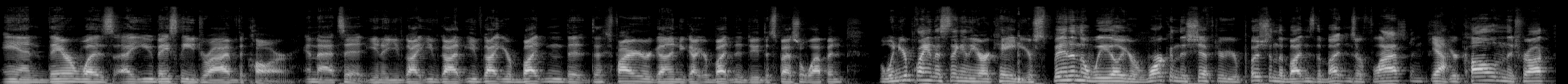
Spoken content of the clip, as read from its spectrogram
And there was uh, you basically you drive the car and that's it. You know, you've got you've got you've got your button to, to fire your gun, you got your button to do the special weapon. But when you're playing this thing in the arcade, you're spinning the wheel, you're working the shifter, you're pushing the buttons, the buttons are flashing, Yeah. you're calling the truck.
